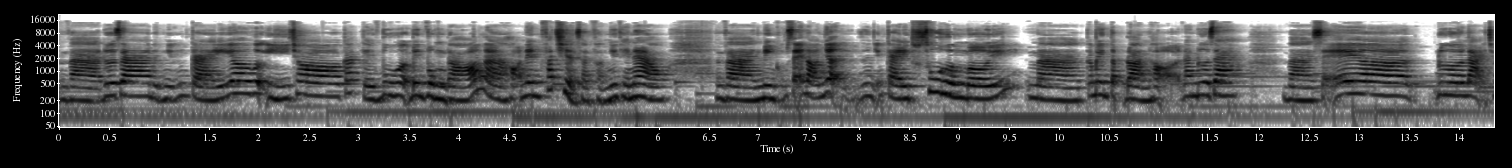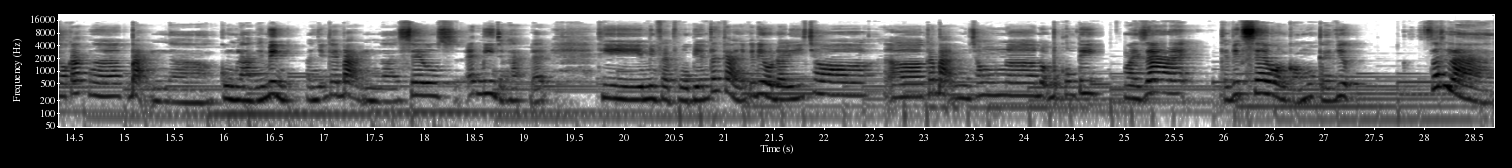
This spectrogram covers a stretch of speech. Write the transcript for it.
và đưa ra được những cái ờ, gợi ý cho các cái vùng bên vùng đó là họ nên phát triển sản phẩm như thế nào. Và mình cũng sẽ đón nhận những cái xu hướng mới mà các bên tập đoàn họ đang đưa ra và sẽ đưa lại cho các bạn cùng làm với mình và những cái bạn sales admin chẳng hạn đấy thì mình phải phổ biến tất cả những cái điều đấy cho uh, các bạn trong uh, nội bộ công ty. Ngoài ra ấy cái việc sale còn có một cái việc rất là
